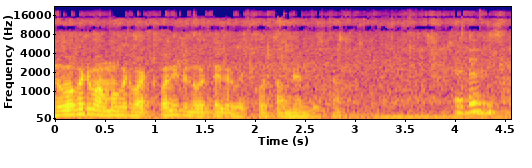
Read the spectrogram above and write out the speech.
నువ్వు ఒకటి మా అమ్మ ఒకటి పట్టుకొని ఇటు నోటి దగ్గర పెట్టుకో తీస్తా. పెద్దది తీసుకో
